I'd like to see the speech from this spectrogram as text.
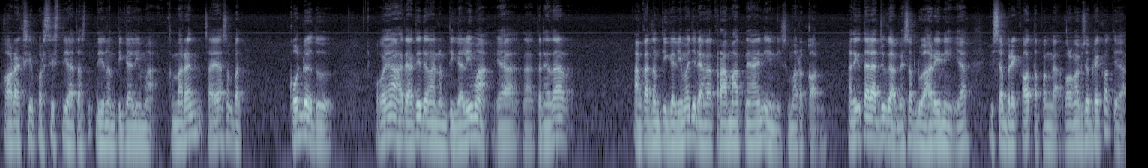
Koreksi persis di atas di 635 kemarin saya sempat kode tuh pokoknya hati-hati dengan 635 ya. Nah ternyata angka 635 jadi angka keramatnya ini nih Sumarekon nanti kita lihat juga besok dua hari ini ya. Bisa breakout apa enggak? Kalau nggak bisa breakout ya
